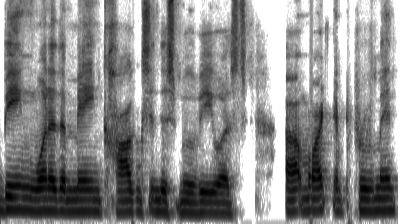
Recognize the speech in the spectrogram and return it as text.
being one of the main cogs in this movie was uh, marked improvement.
